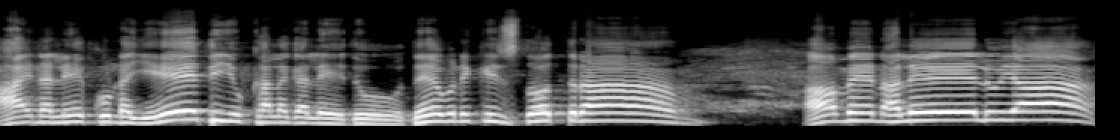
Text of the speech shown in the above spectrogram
ఆయన లేకుండా ఏది కలగలేదు. దేవునికి స్తోత్రం. ఆమెన్. అలేలుయా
